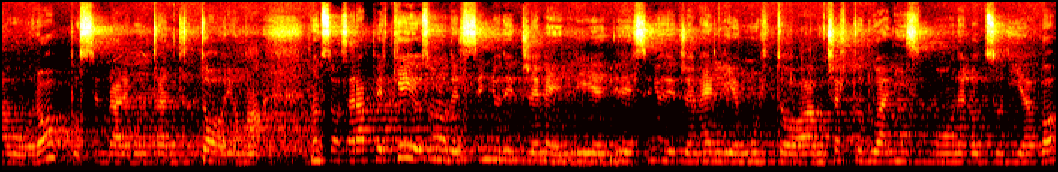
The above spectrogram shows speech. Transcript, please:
lavoro, può sembrare contraddittorio, ma non so, sarà perché io sono del segno dei gemelli e il segno dei gemelli è molto, ha un certo dualismo nello zodiaco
